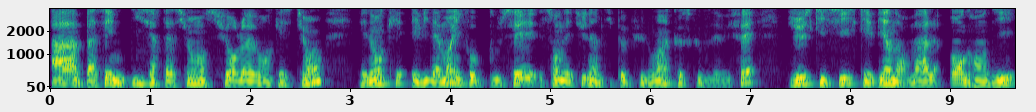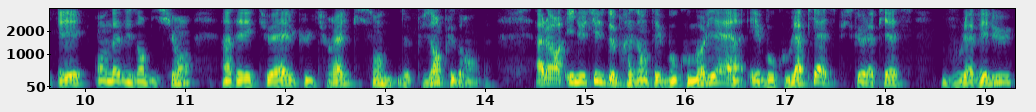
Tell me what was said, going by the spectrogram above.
à passer une dissertation sur l'œuvre en question. Et donc évidemment il faut pousser son étude un petit peu plus loin que ce que vous avez fait. Jusqu'ici ce qui est bien normal on grandit et on a des ambitions intellectuelles culturelles qui sont de plus en plus grandes. Alors inutile de présenter beaucoup Molière et beaucoup la pièce puisque la pièce vous l'avez lue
